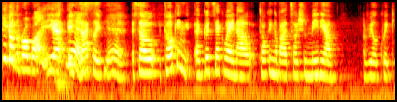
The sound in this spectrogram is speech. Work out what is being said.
You got the wrong way. Yeah, Yes. exactly. Yeah. So, talking a good segue now, talking about social media, real quick.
